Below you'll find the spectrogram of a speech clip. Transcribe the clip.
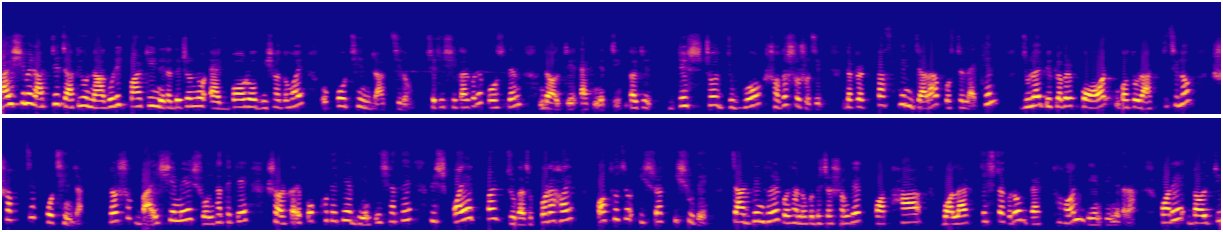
বাইশে মে রাতটি জাতীয় নাগরিক পার্টির নেতাদের জন্য এক বড় বিষাদময় ও কঠিন রাত ছিল। সেটি স্বীকার করে পোস্ট দেন দলটির এক নেত্রী। দলটির জ্যেষ্ঠ যুগ্ম সদস্য সচিব ডক্টর তাসলিম যারা পোস্টে লেখেন, জুলাই বিপ্লবের পর গত রাতটি ছিল সবচেয়ে কঠিন রাত। দর্শক, বাইশে মে সন্ধ্যা থেকে সরকারের পক্ষ থেকে বিএনপির সাথে বেশ কয়েকবার যোগাযোগ করা হয়। অথচ ইশরাক ইস্যুতে চার দিন ধরে প্রধান উপদেষ্টার সঙ্গে কথা বলার চেষ্টা করেও ব্যর্থ হন বিএনপি নেতারা। পরে দলটি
